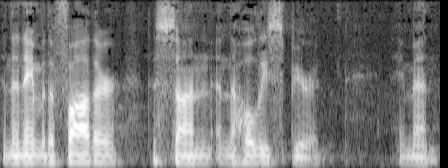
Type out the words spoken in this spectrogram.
In the name of the Father, the Son, and the Holy Spirit. Amen.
